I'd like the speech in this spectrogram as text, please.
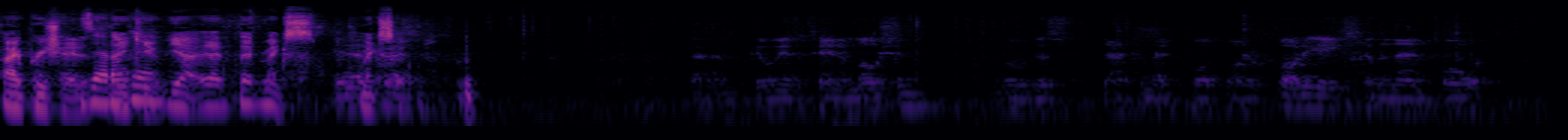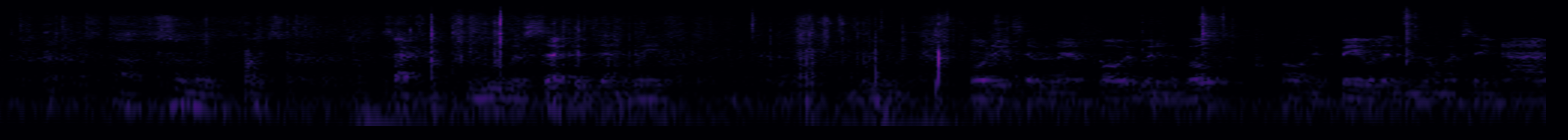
I appreciate it. Is that Thank okay? you. Yeah, that, that makes, makes sense. Can we entertain a motion to move this document four point forty-eight seventy-nine forward? So moved, Second. Move in second, then we uh, move forty-eight seventy-nine forward, ready to vote. All in favor, let it be known by saying aye.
